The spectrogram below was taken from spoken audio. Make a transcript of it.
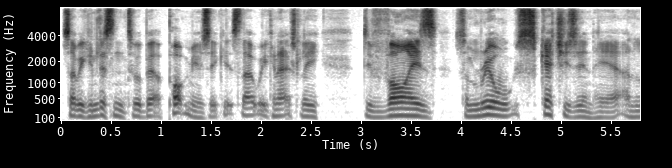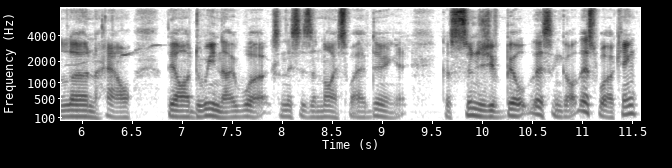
so we can listen to a bit of pop music, it's that we can actually devise some real sketches in here and learn how the Arduino works and this is a nice way of doing it because as soon as you've built this and got this working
